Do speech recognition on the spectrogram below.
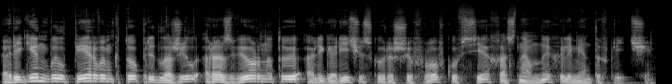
Ориген был первым, кто предложил развернутую аллегорическую расшифровку всех основных элементов притчи.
